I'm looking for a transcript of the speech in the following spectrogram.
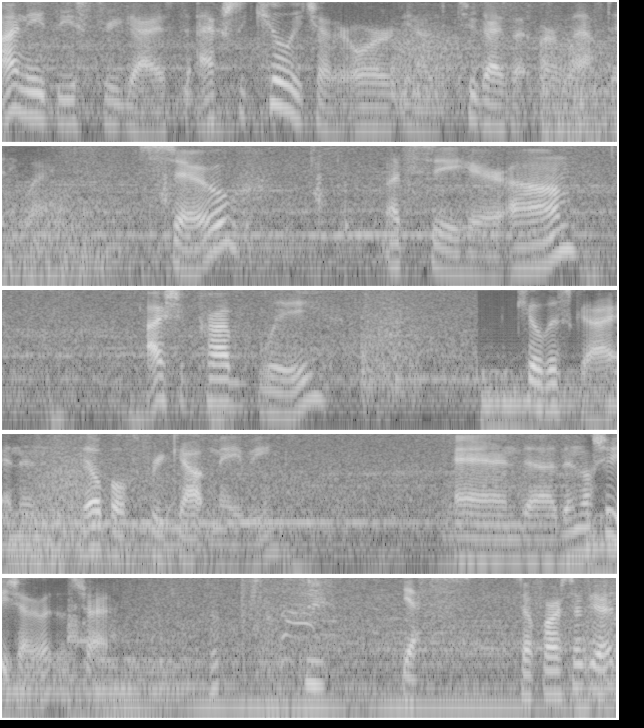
I need these three guys to actually kill each other, or, you know, the two guys that are left anyway. So, let's see here. Um, I should probably kill this guy, and then they'll both freak out, maybe. And uh, then they'll shoot each other. Let's try it. Yes. So far, so good.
